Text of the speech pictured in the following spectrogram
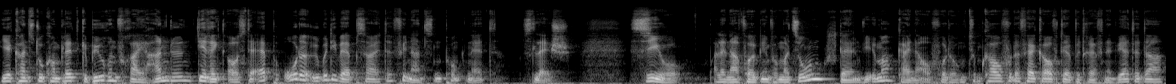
Hier kannst du komplett gebührenfrei handeln, direkt aus der App oder über die Webseite Finanzen.net slash SEO. Alle nachfolgenden Informationen stellen wie immer keine Aufforderung zum Kauf oder Verkauf der betreffenden Werte dar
